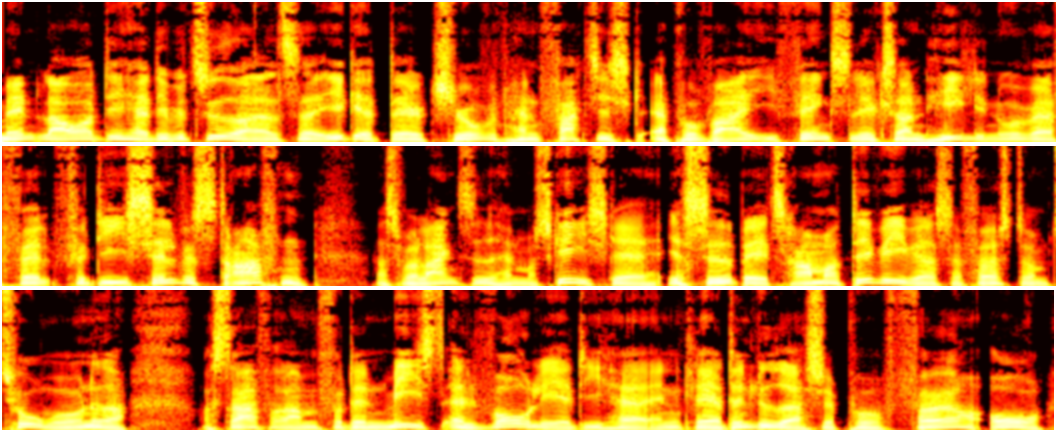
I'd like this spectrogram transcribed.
Men Laura, det her det betyder altså ikke, at Derek Chauvin han faktisk er på vej i fængsel, ikke sådan helt endnu i hvert fald, fordi selve straffen, altså hvor lang tid han måske skal jeg sidde bag trammer, det ved vi altså først om to måneder, og strafferammen for den mest alvorlige af de her anklager, den lyder altså på 40 år,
